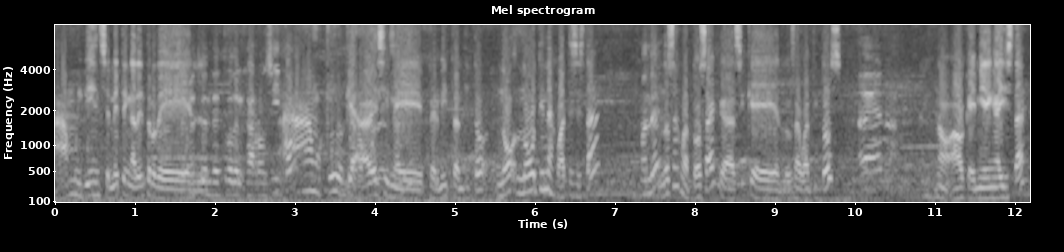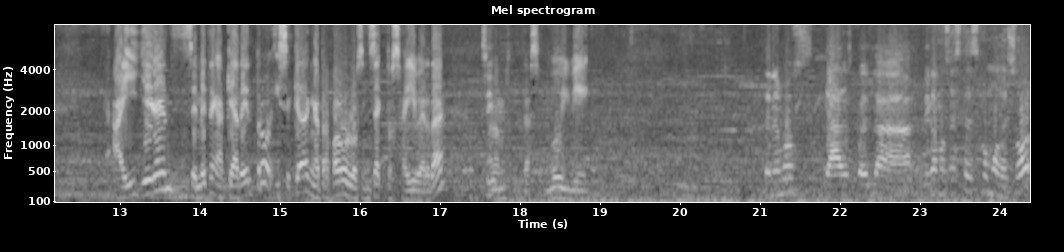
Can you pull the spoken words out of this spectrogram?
Ah, muy bien, se meten adentro Se del... meten dentro del jarroncito. Ah, ok, ok. A ver si me permite tantito. No, no tiene aguates, ¿está? ¿Mande? No es aguatosa, así que los aguatitos. Eh, no. No, ah, ok, miren, ahí está. Ahí llegan, se meten aquí adentro y se quedan atrapados los insectos ahí, ¿verdad? Sí. Muy bien. Tenemos ya después la, digamos, esta es como de sol,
